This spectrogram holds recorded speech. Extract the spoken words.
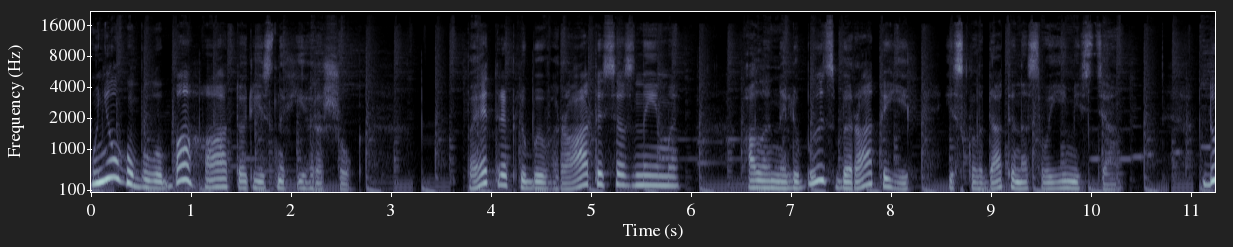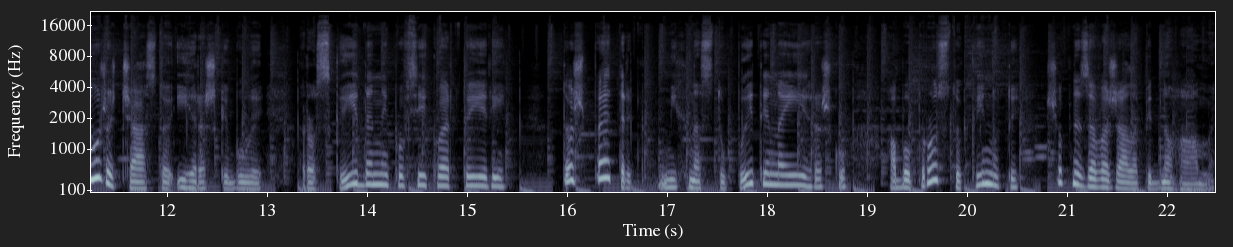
У нього було багато різних іграшок. Петрик любив гратися з ними, але не любив збирати їх і складати на свої місця. Дуже часто іграшки були розкидані по всій квартирі, тож Петрик міг наступити на іграшку або просто кинути, щоб не заважала під ногами.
